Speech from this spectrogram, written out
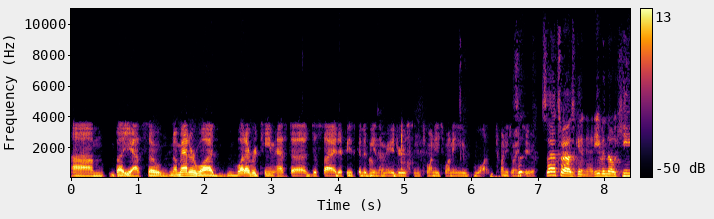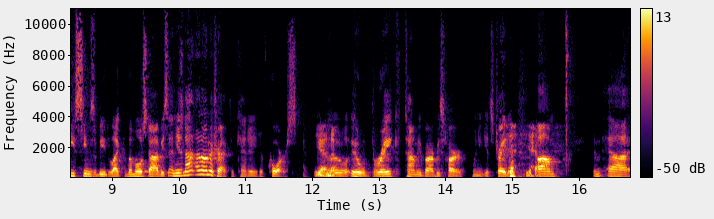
Um, but yeah, so no matter what, whatever team has to decide if he's going to be okay. in the majors in 2021, 2022. So, so, that's what I was getting at. Even though he seems to be like the most obvious, and he's not an unattractive candidate, of course. Yeah, you know, no, it will, break Tommy Barbie's heart when he gets traded. yeah. Um, uh,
